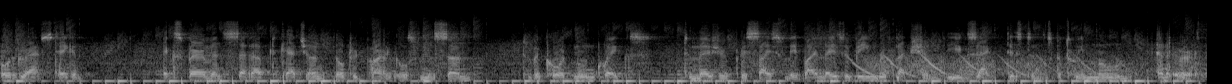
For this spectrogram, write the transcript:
photographs taken, experiments set up to catch unfiltered particles from the sun, to record moonquakes, to measure precisely by laser beam reflection the exact distance between moon and earth.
